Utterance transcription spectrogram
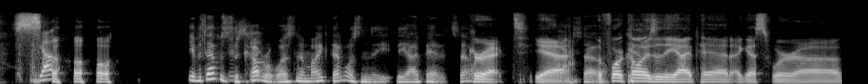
so Yeah, but that was the cover, wasn't it, Mike? That wasn't the the iPad itself. correct. Yeah. Yeah, so, the four yeah. colors of the iPad, I guess, were uh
